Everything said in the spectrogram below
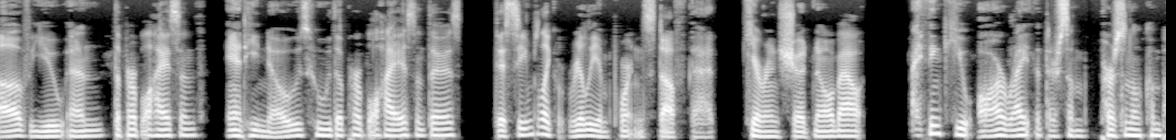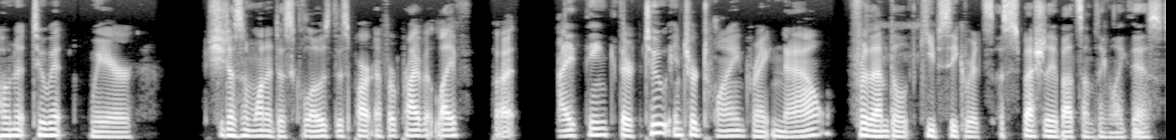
of you and the purple hyacinth, and he knows who the purple hyacinth is. This seems like really important stuff that Kieran should know about. I think you are right that there's some personal component to it where she doesn't want to disclose this part of her private life, but I think they're too intertwined right now for them to keep secrets, especially about something like this.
